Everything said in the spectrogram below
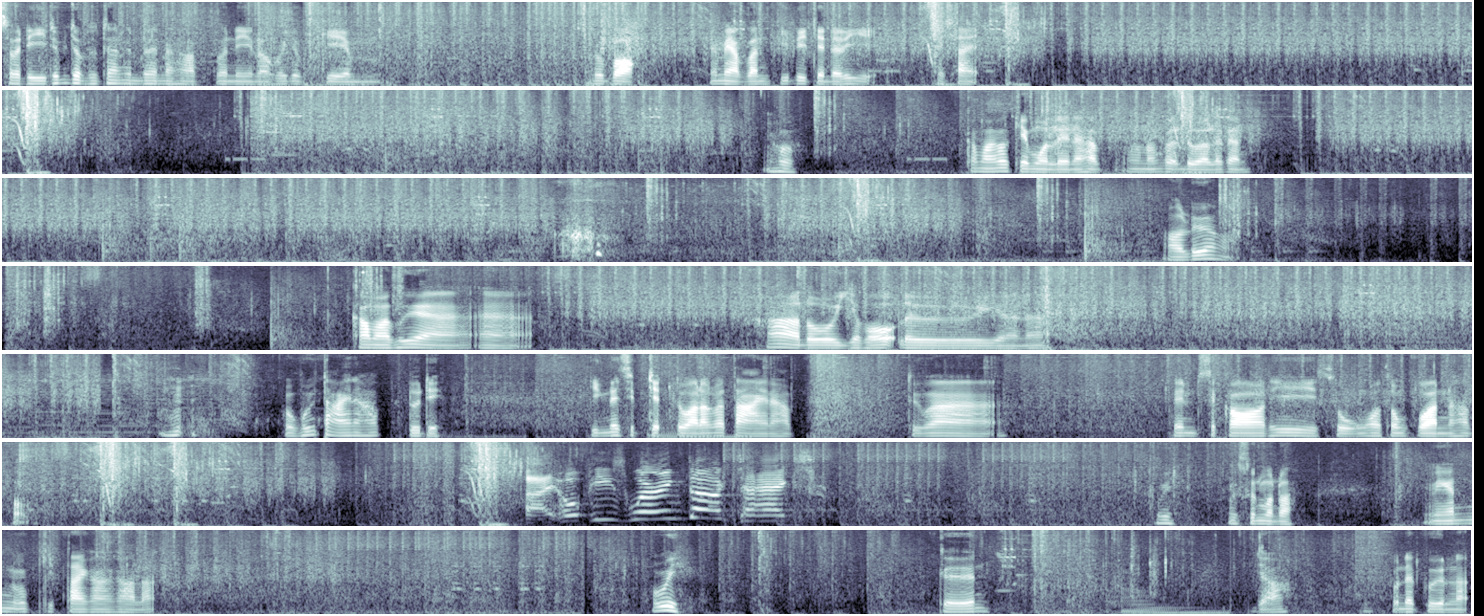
สวัสดีท่านผู้ชมทุกท่านกันด้วยนะครับ วันนี้เราก็อยู่เกมรูบอกในแมปวันพี e ีเจนดารี่ไม่ใช่โอ้โหก็มาก็เก็บหมดเลยนะครับน้องๆก็ดูแล้วกันเอาเรื่อง เข้ามาเพื่ออ่าฆ่าโดยเฉพาะเลยอะนะอื้อผมเพิ่งตายนะครับ ดูดิ ยิงได้ 17 ตัวแล้วก็ตายนะครับ ถือว่าเป็นสกอร์ที่สูงพอสมควรนะครับผม I hope he's wearing dog tags. ลูกสุนหมดวะไม่งั้นอุกิตายกลางอากาศละ อุ้ย เกิน เดี๋ยวคุณได้ปืนละ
